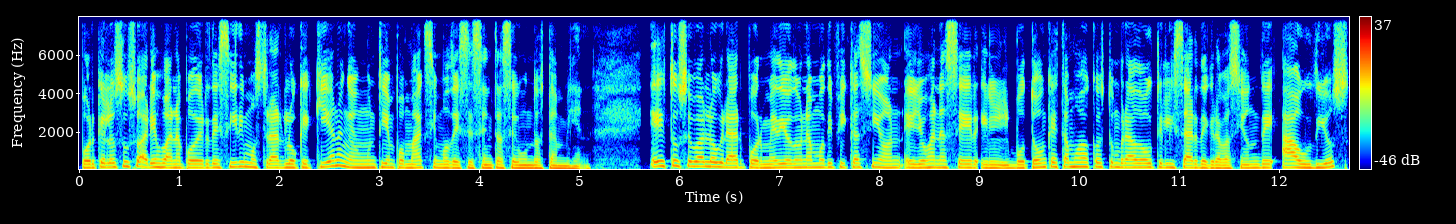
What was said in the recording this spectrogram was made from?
porque los usuarios van a poder decir y mostrar lo que quieran en un tiempo máximo de 60 segundos también. Esto se va a lograr por medio de una modificación. Ellos van a hacer el botón que estamos acostumbrados a utilizar de grabación de audios,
